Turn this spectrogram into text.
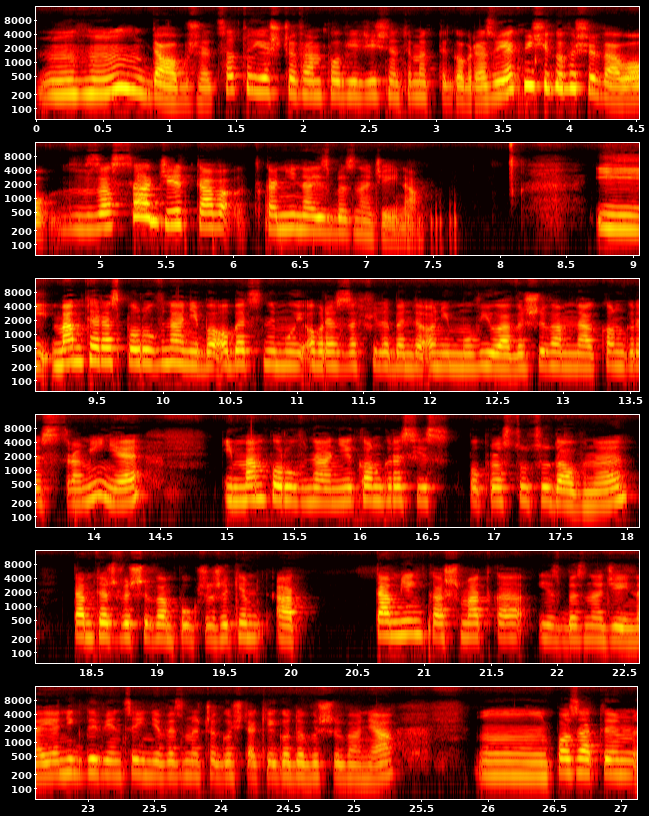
Mhm, dobrze, co tu jeszcze Wam powiedzieć na temat tego obrazu? Jak mi się go wyszywało? W zasadzie ta tkanina jest beznadziejna. I mam teraz porównanie, bo obecny mój obraz, za chwilę będę o nim mówiła, wyszywam na kongres Straminie i mam porównanie. Kongres jest po prostu cudowny. Tam też wyszywam półkrzyżykiem, a ta miękka szmatka jest beznadziejna. Ja nigdy więcej nie wezmę czegoś takiego do wyszywania. Mm, poza tym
